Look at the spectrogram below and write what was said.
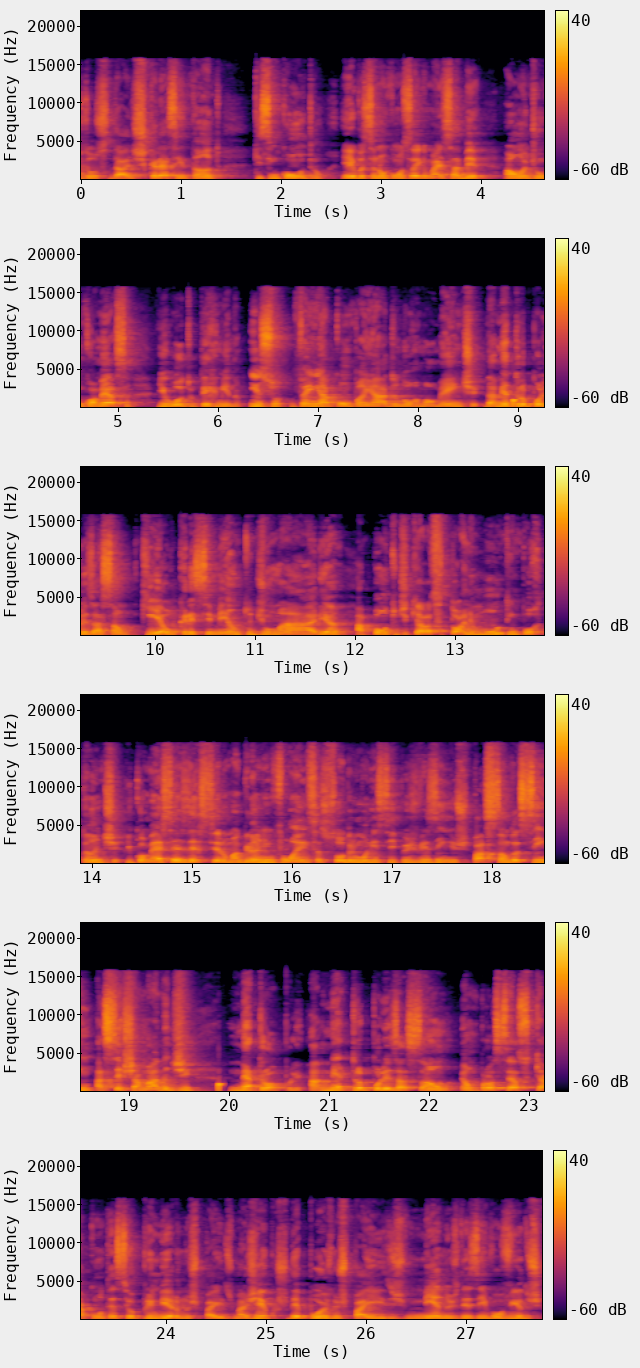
bairros ou cidades crescem tanto que se encontram. E aí você não consegue mais saber aonde um começa e o outro termina. Isso vem acompanhado normalmente da metropolização, que é o crescimento de uma área a ponto de que ela se torne muito importante e comece a exercer uma grande influência sobre municípios vizinhos, passando assim a ser chamada de metrópole. A metropolização é um processo que aconteceu primeiro nos países mais ricos, depois nos países menos desenvolvidos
